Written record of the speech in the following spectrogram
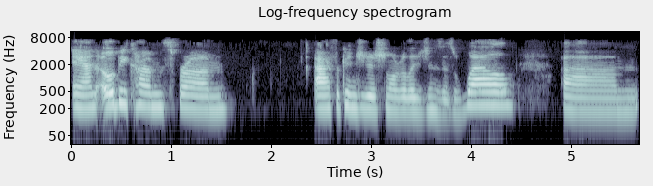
And Obi comes from African traditional religions as well. Um,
